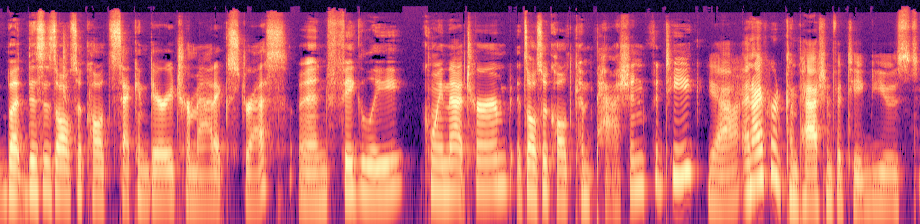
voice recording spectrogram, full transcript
but this is also called secondary traumatic stress, and Figley coined that term. It's also called compassion fatigue. Yeah, and I've heard compassion fatigue used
